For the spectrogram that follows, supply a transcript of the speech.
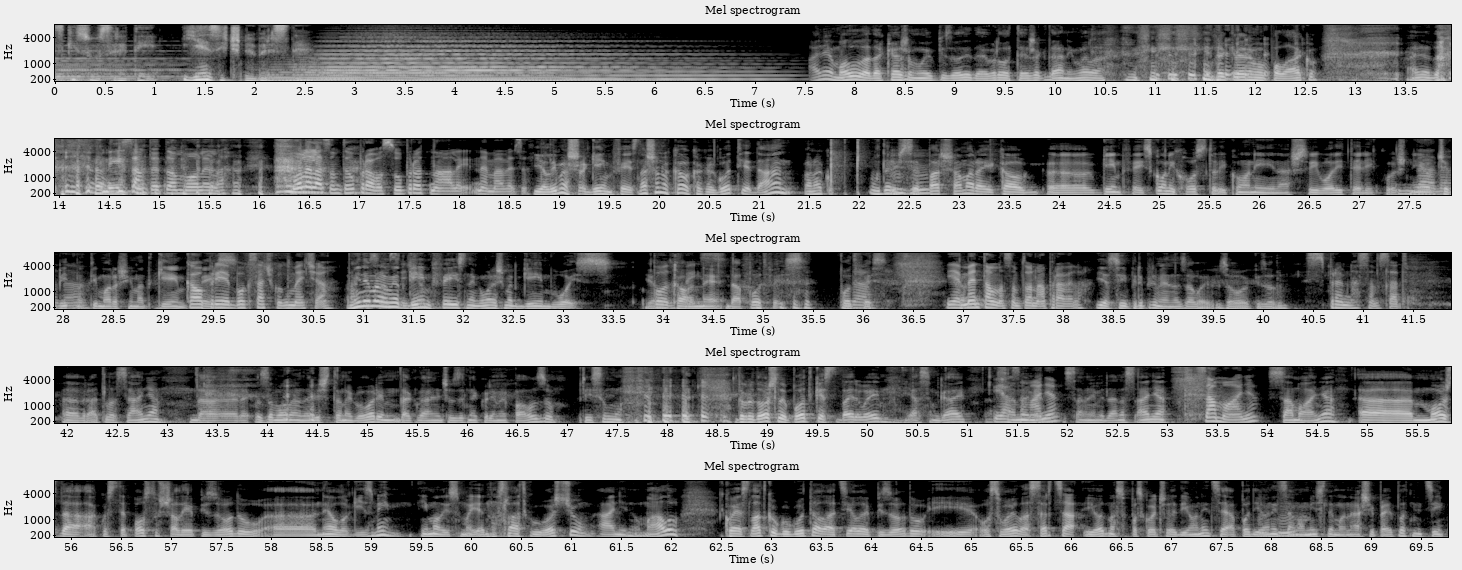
Bliski susreti jezične vrste Anja je molila da kažemo u epizodi da je vrlo težak dan imala i da krenemo polako. Anja, da... Nisam te to molila. Molila sam te upravo suprotno, ali nema veze. Jel imaš game face? Znaš ono kao kakav god je dan, onako udariš se Mhm. par šamara i kao uh, game face. Ko oni hostovi, ko oni naš svi voditelji, koji nije Da, uopće da, bitno, da. ti moraš imati game Kao face. prije boksačkog meča. A mi ne moramo imati game face, nego moraš imati game voice. Jel, Podface. Kao ne, da, podface. Podface. Je, mentalno sam to napravila. Jesi pripremljena za, ovaj, za ovu epizodu? Spremna sam sad. E, Vratila se Anja, da zamolim da više to ne govorim. Dakle, Anja će uzeti neko vrijeme pauzu, prisilnu. Dobrodošli u podcast, by the way. Ja sam Gaj. Ja Sa sam je- Anja. Sa mnom je danas Anja. Samo Anja. Samo Anja. E, možda ako ste poslušali epizodu e, Neologizmi, imali smo jednu slatku gošću, Anjinu Malu, koja je slatko gugutala cijelu epizodu i osvojila srca i odmah su poskočile dionice, a po dionicama mislimo naši pretplatnici.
